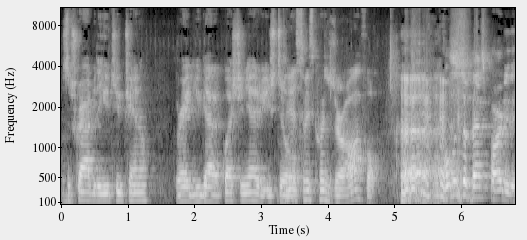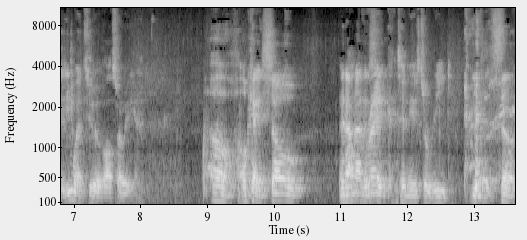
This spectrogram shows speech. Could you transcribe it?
Subscribe to the YouTube channel. Greg, you got a question yet? Or are you still? Yeah, some of these questions are awful. What was the best party that you went to of All Star Weekend? Oh, okay. So, and I'm not gonna say Greg continues to read. yeah. So,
